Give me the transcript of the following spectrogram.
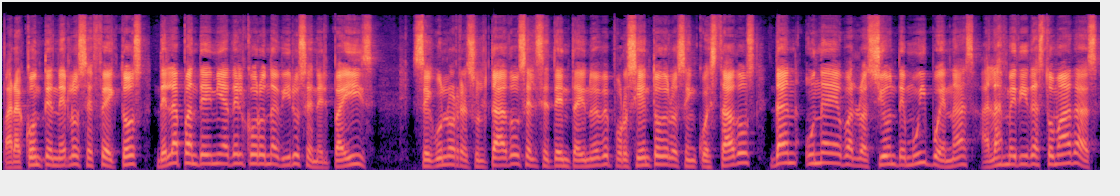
para contener los efectos de la pandemia del coronavirus en el país. Según los resultados, el 79% de los encuestados dan una evaluación de muy buenas a las medidas tomadas.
